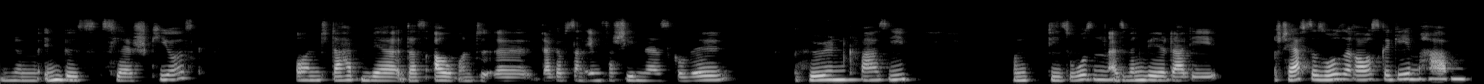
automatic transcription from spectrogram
einem Imbiss slash Kiosk. Und da hatten wir das auch. Und äh, da gab es dann eben verschiedene Scoville-Höhen quasi. Und die Soßen, also wenn wir da die schärfste Soße rausgegeben haben,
